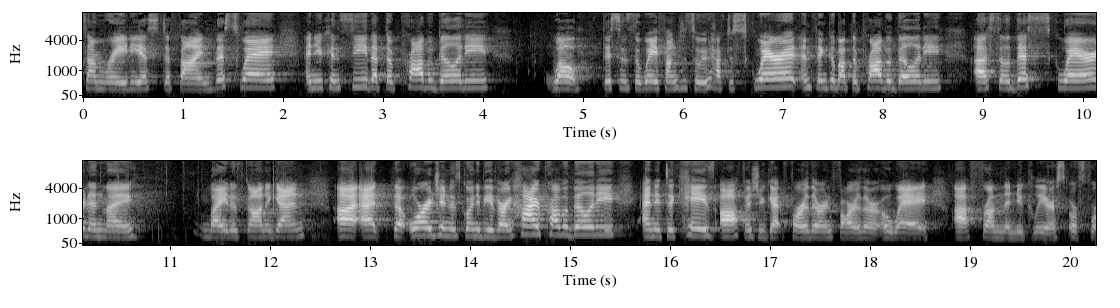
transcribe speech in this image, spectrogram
some radius defined this way. And you can see that the probability, well, this is the wave function, so we have to square it and think about the probability. Uh, so this squared, and my light is gone again, uh, at the origin is going to be a very high probability, and it decays off as you get farther and farther away uh, from the nucleus or fr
